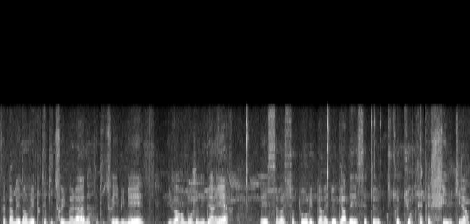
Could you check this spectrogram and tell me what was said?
ça permet d'enlever toutes les petites feuilles malades, les petites feuilles abîmées. Il va rebourgeonner derrière et ça va surtout lui permettre de garder cette structure très très fine qu'il a.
